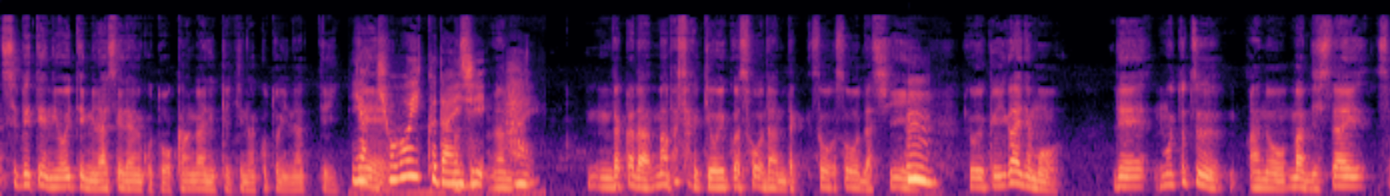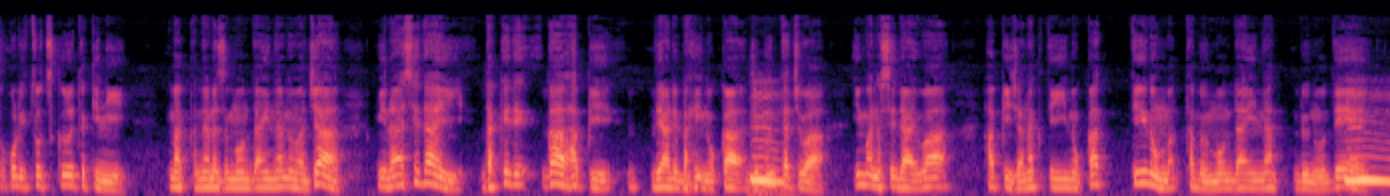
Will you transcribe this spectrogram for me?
全てにおいて未来世代のことを考えなきゃいけないことになっていて。いや、教育大事。まあはい。だから、まあまさに教育はそうなんだ、そう、そうだし、うん。教育以外でも、で、もう一つ、あの、まあ実際、法律を作るときに、まあ必ず問題になるのは、じゃあ、未来世代だけで、がハッピーであればいいのか、自分たちは、今の世代はハッピーじゃなくていいのかっていうのも多分問題になるので、うん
